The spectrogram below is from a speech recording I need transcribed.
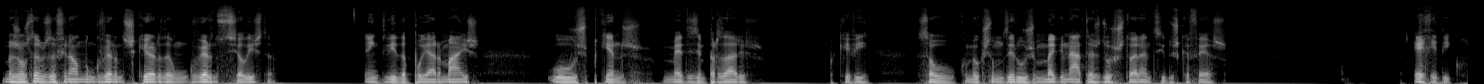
Mas não estamos afinal num governo de esquerda, um governo socialista, em que devia apoiar mais os pequenos, médios empresários, porque enfim, são, como eu costumo dizer, os magnatas dos restaurantes e dos cafés. É ridículo.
